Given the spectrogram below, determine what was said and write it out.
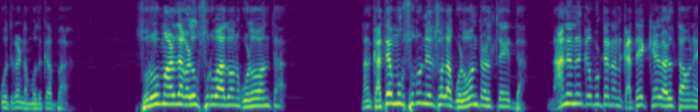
ಕೂತ್ಕೊಂಡು ನಮ್ಮ ಮುದುಕಪ್ಪ ಶುರು ಮಾಡ್ದಾಗ ಅಳುಗ್ ಶುರುವಾದವನು ಗುಳು ಅಂತ. ನನ್ನ ಕತೆ ಮುಗಿಸಿದ್ರು ನಿಲ್ಸೋಲ್ಲ, ಗುಳು ಅಂತ ಅಳ್ತೇ ಇದ್ದ. ನಾನು ಅನ್ಕೊಬಿಟ್ಟೆ ನನ್ನ ಕತೆ ಕೇಳಿ ಅಳ್ತಾವನೆ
